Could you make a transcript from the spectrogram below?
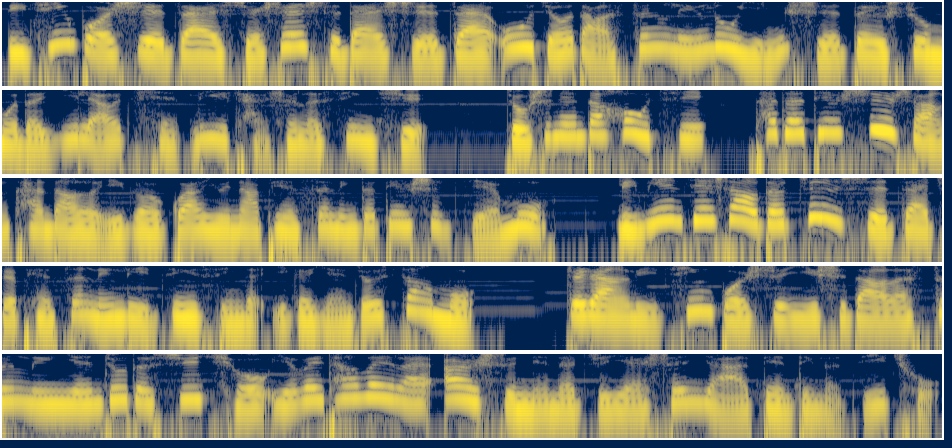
李清博士在学生时代时，在乌九岛森林露营时，对树木的医疗潜力产生了兴趣。九十年代后期，他在电视上看到了一个关于那片森林的电视节目，里面介绍的正是在这片森林里进行的一个研究项目。这让李清博士意识到了森林研究的需求，也为他未来二十年的职业生涯奠定了基础。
